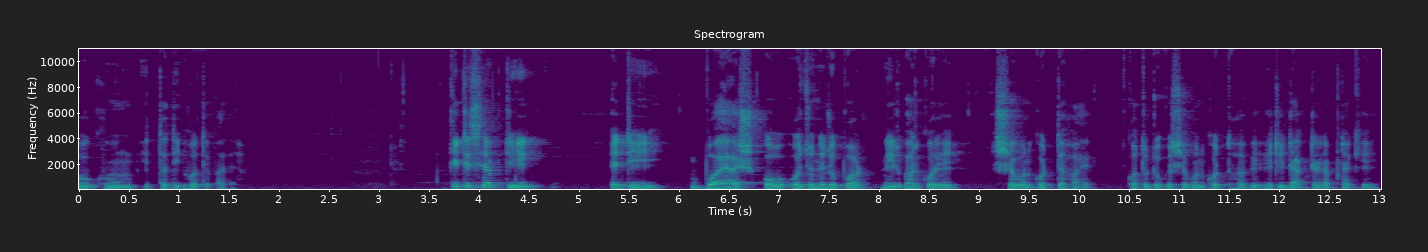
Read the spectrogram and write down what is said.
ও ঘুম ইত্যাদি হতে পারে। কিটি সিরাপটি এটি বয়স ও ওজনের উপর নির্ভর করে সেবন করতে হয়। কতটুকু সেবন করতে হবে এটি ডাক্তার আপনাকে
